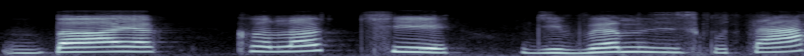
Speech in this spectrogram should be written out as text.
Baia Clotilde. Vamos escutar?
